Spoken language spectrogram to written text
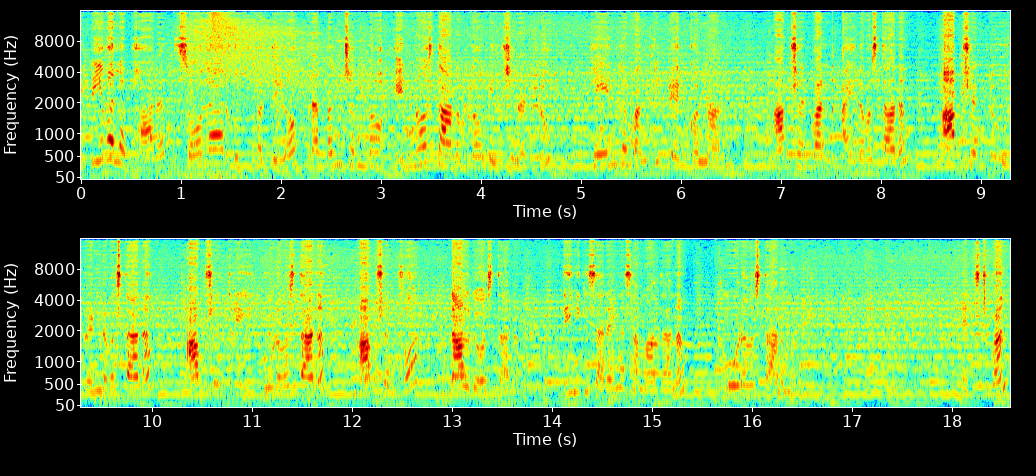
ఇటీవల భారత్ సోలార్ ఉత్పత్తిలో ప్రపంచంలో ఎన్నో స్థానంలో నిలిచినట్లు కేంద్ర మంత్రి పేర్కొన్నారు. ఆప్షన్ వన్ ఐదవ స్థానం ఆప్షన్ టూ రెండవ స్థానం ఆప్షన్ త్రీ మూడవ స్థానం ఆప్షన్ ఫోర్ నాలుగవ స్థానం. దీనికి సరైన సమాధానం మూడవ స్థానం అండి. నెక్స్ట్ వన్.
